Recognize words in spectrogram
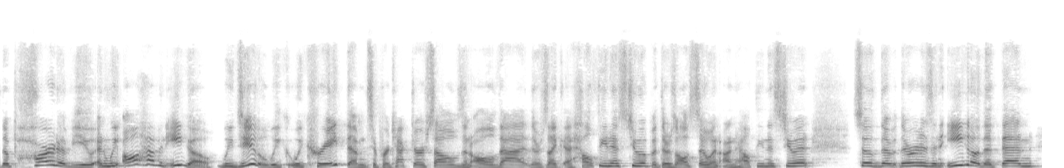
the part of you, and we all have an ego. We do. We, we create them to protect ourselves and all of that. There's like a healthiness to it, but there's also an unhealthiness to it. So the, there is an ego that then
